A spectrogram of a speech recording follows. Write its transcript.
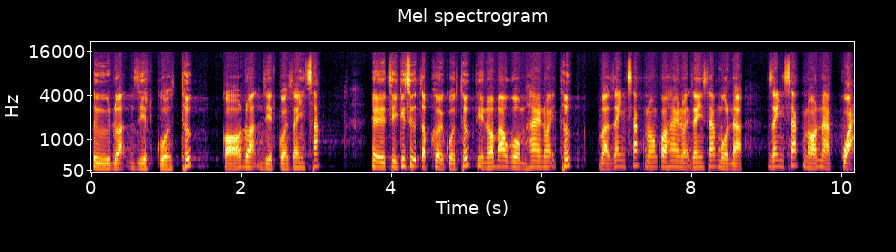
từ đoạn diệt của thức có đoạn diệt của danh sắc thì, cái sự tập khởi của thức thì nó bao gồm hai loại thức và danh sắc nó có hai loại danh sắc. Một là danh sắc nó là quả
